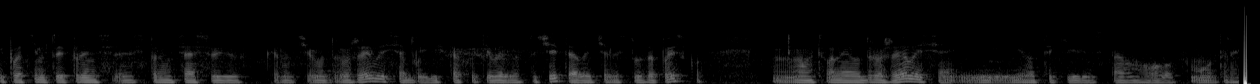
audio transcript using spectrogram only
І потім той принц з принцесою коротше, одружилися, бо їх так хотіли розлучити, але через ту записку от, вони одружилися, і, от такий він став голуб мудрий.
